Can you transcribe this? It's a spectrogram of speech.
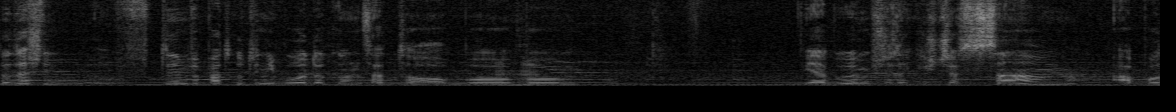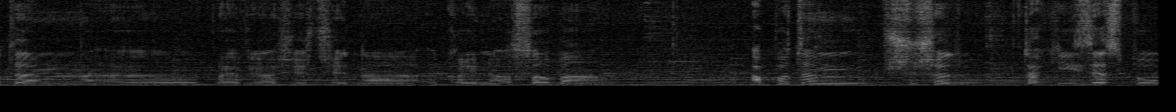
To też w tym wypadku to nie było do końca to, bo, Mhm. bo ja byłem przez jakiś czas sam, a potem e, pojawiła się jeszcze jedna kolejna osoba, a potem przyszedł taki zespół,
